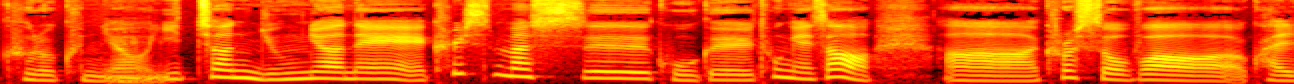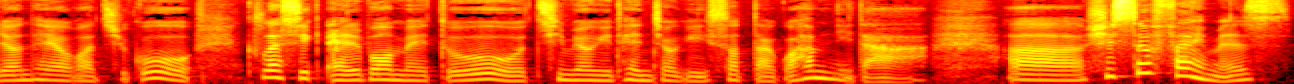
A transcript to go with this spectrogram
그렇군요. 2006년에 크리스마스 곡을 통해서 어, 크로스오버 관련해 가지고 클래식 앨범에도 지명이 된 적이 있었다고 합니다. Uh, she's so famous,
